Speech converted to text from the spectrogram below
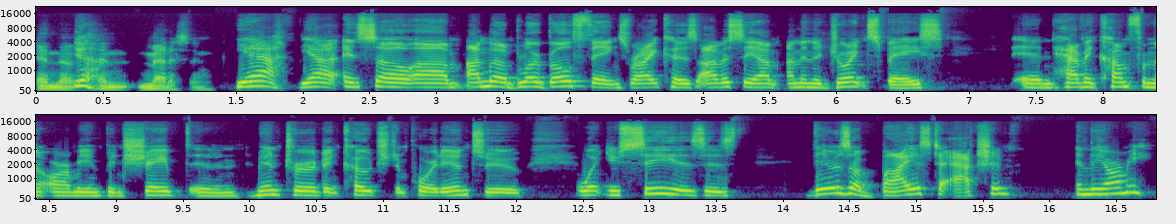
in the Yeah. in medicine? Yeah, yeah. And so um, I'm going to blur both things, right? Because obviously I'm, I'm in the joint space. And having come from the Army and been shaped and mentored and coached and poured into, what you see is, is there's a bias to action in the Army,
